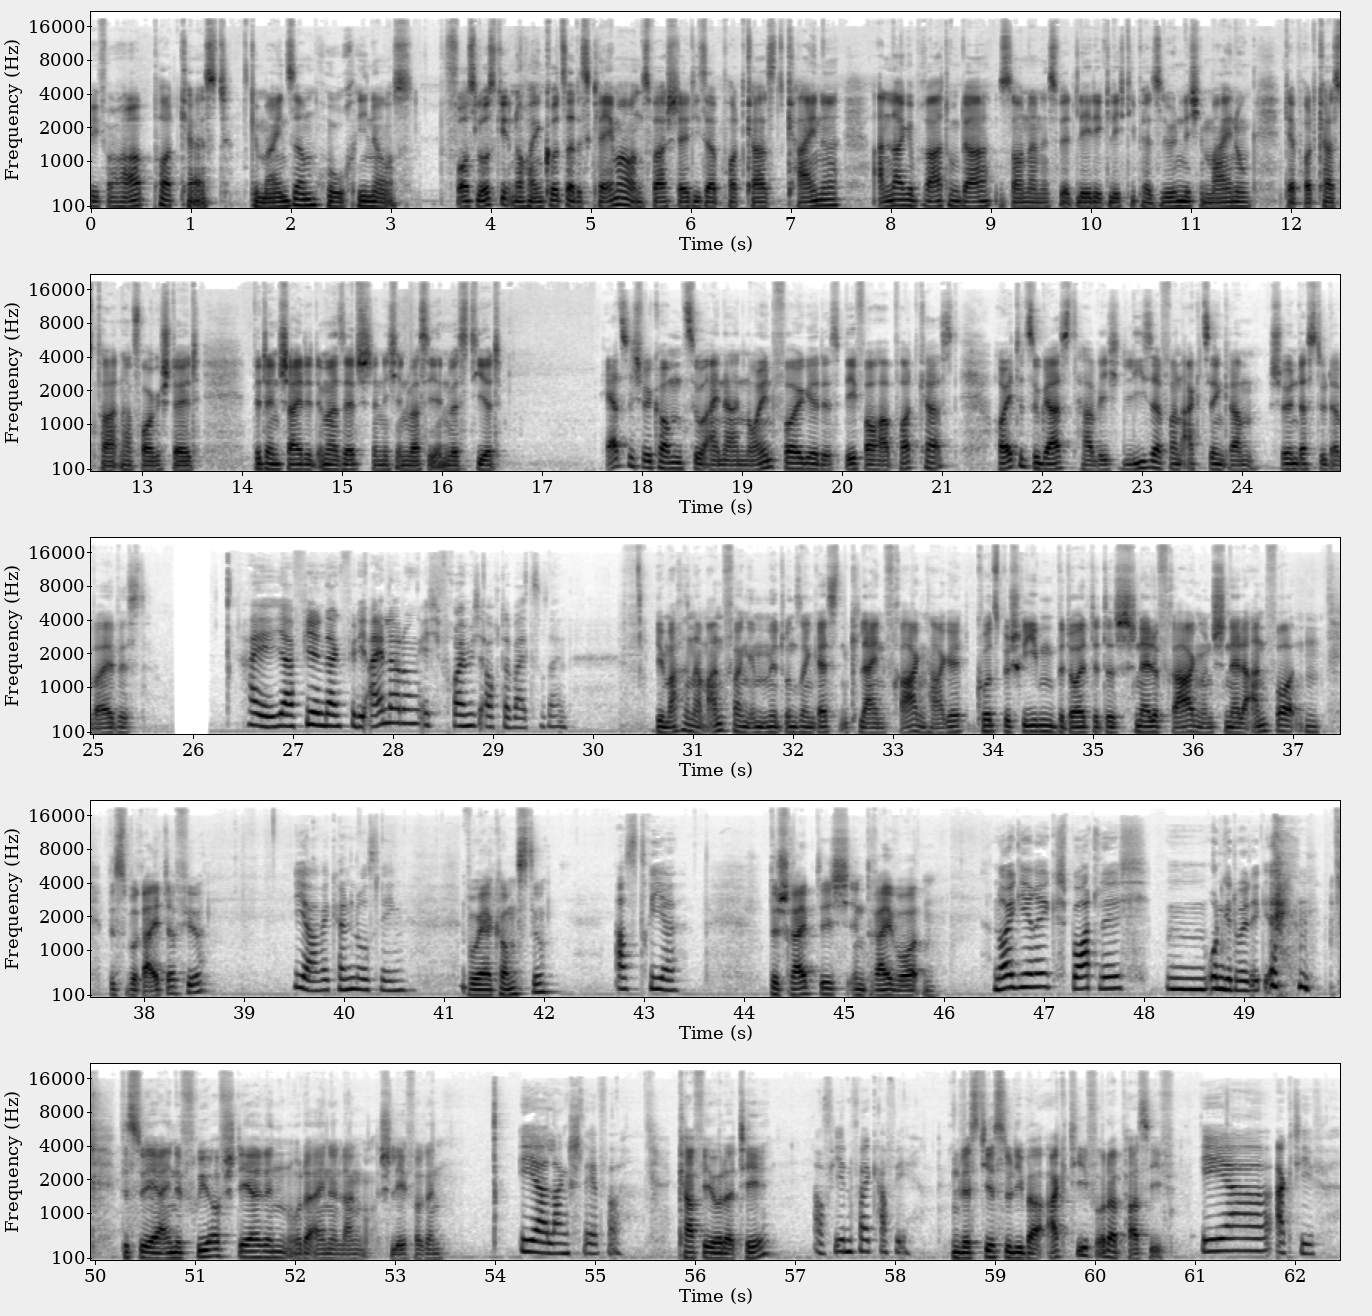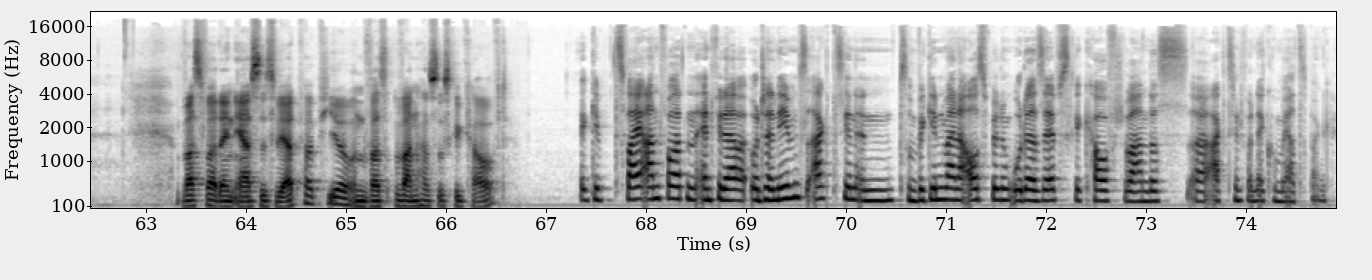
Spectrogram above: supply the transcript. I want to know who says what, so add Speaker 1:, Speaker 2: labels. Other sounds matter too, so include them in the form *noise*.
Speaker 1: BVH Podcast. Gemeinsam hoch hinaus. Bevor es losgeht, noch ein kurzer Disclaimer. Und zwar stellt dieser Podcast keine Anlageberatung dar, sondern es wird lediglich die persönliche Meinung der Podcastpartner vorgestellt. Bitte entscheidet immer selbstständig, in was ihr investiert. Herzlich willkommen zu einer neuen Folge des BVH Podcast. Heute zu Gast habe ich Lisa von Aktiengramm. Schön, dass du dabei bist.
Speaker 2: Hi, ja, vielen Dank für die Einladung. Ich freue mich auch dabei zu sein.
Speaker 1: Wir machen am Anfang mit unseren Gästen einen kleinen Fragenhagel. Kurz beschrieben bedeutet es schnelle Fragen und schnelle Antworten. Bist du bereit dafür?
Speaker 2: Ja, wir können loslegen.
Speaker 1: Woher kommst du?
Speaker 2: Aus Trier.
Speaker 1: Beschreib dich in drei Worten.
Speaker 2: Neugierig, sportlich, mh, mm, ungeduldig. *laughs*
Speaker 1: Bist du eher eine Frühaufsteherin oder eine Langschläferin?
Speaker 2: Eher Langschläfer.
Speaker 1: Kaffee oder Tee?
Speaker 2: Auf jeden Fall Kaffee.
Speaker 1: Investierst du lieber aktiv oder passiv?
Speaker 2: Eher aktiv.
Speaker 1: Was war dein erstes Wertpapier und was, wann hast du es gekauft?
Speaker 2: Es gibt zwei Antworten. Entweder Unternehmensaktien in, zum Beginn meiner Ausbildung oder selbst gekauft waren das äh, Aktien von der Commerzbank.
